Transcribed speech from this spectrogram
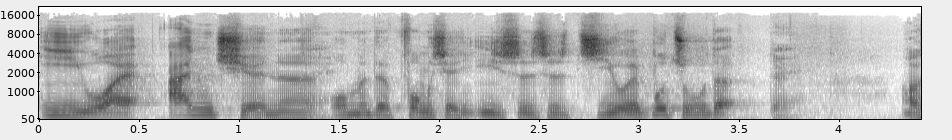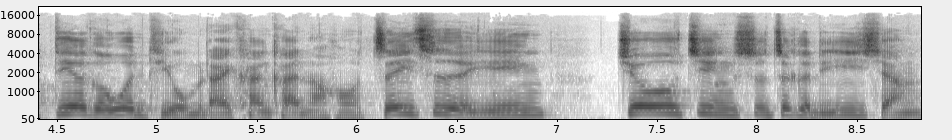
意外安全呢，我们的风险意识是极为不足的，对。好，第二个问题，我们来看看呢，哈，这一次的原因究竟是这个李义祥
